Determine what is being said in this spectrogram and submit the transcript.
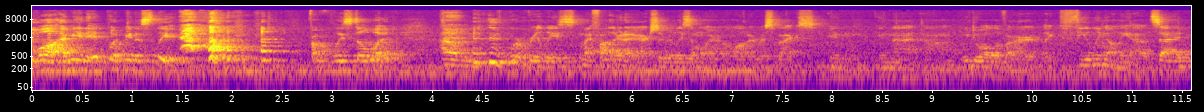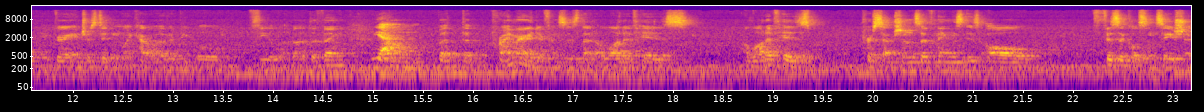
Well, I mean, it put me to sleep. Probably still would. Um, we're really, my father and I are actually really similar in a lot of respects. In in that um, we do all of our like feeling on the outside. very interested in like how other people feel about the thing. Yeah. Um, but the primary difference is that a lot of his, a lot of his perceptions of things is all physical sensation,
